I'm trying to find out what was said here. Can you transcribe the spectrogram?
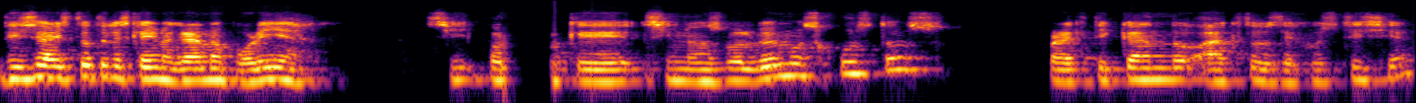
Dice Aristóteles que hay una gran aporía, ¿sí? porque si nos volvemos justos practicando actos de justicia,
